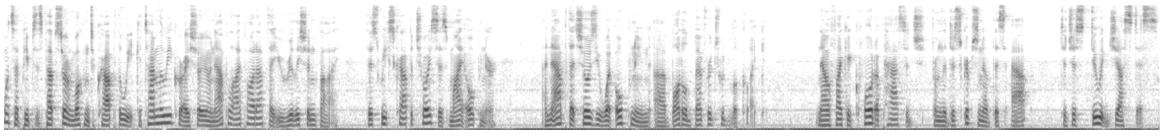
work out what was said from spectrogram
What's up peeps, it's Pepzter and welcome to CrApp of the Week, a time of the week where I show you an Apple iPod app that you really shouldn't buy. This week's crap of choice is MyOpener, an app that shows you what opening a bottled beverage would look like. Now if I could quote a passage from the description of this app to just do it justice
